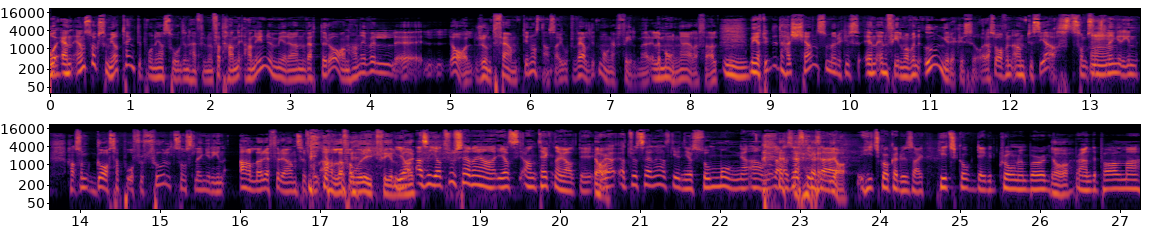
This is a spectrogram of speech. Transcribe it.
Och en, en sak som jag tänkte på när jag såg den här filmen, för att han, han är ju numera en veteran, han är väl eh, ja, runt 50 någonstans, har gjort väldigt många filmer, eller många i alla fall. Men jag tyckte det här känns som en, en, en film av en ung regissör, alltså av en entusiast som, som slänger in, han som gasar på för fullt, som slänger in alla referenser från alla favoritfilmer. Ja, alltså jag tror sällan jag, jag antecknar ju alltid, Ja. och jag, jag tror sällan jag skrivit ner så många andra. Alltså jag skriver så här, Ja. Hitchcock har du sagt, Hitchcock, David Cronenberg, Ja. Brian De Palma,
